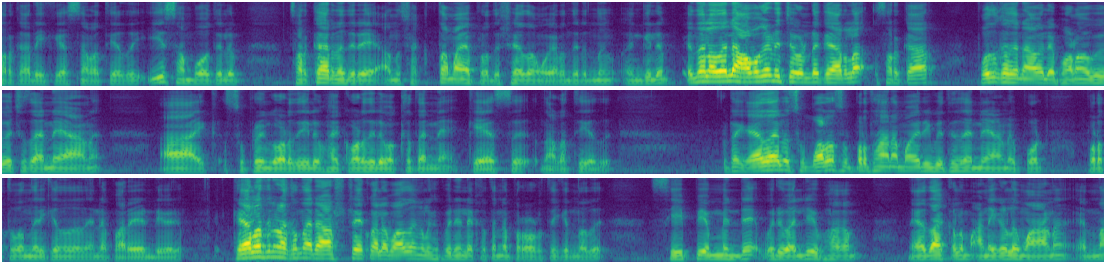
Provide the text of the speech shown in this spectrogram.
സർക്കാർ ഈ കേസ് നടത്തിയത്. ഈ സംഭവത്തിലും സർക്കാരിനെതിരെ അന്ന് ശക്തമായ പ്രതിഷേധം ഉയർന്നിരുന്നു എങ്കിലും എന്നാൽ അതെല്ലാം അവഗണിച്ചുകൊണ്ട് കേരള സർക്കാർ പൊതുഖജനാവിലെ പണം ഉപയോഗിച്ച് തന്നെയാണ് സുപ്രീം കോടതിയിലും ഹൈക്കോടതിയിലും ഒക്കെ തന്നെ കേസ് നടത്തിയത്. ഏതായാലും വളരെ സുപ്രധാനമായ ഒരു വിധി തന്നെയാണ് ഇപ്പോൾ പുറത്തു വന്നിരിക്കുന്നത് തന്നെ പറയേണ്ടി വരും. കേരളത്തിൽ നടക്കുന്ന രാഷ്ട്രീയ കൊലപാതകങ്ങൾക്ക് പിന്നിലൊക്കെ തന്നെ പ്രവർത്തിക്കുന്നത് സി പി എമ്മിന്റെ ഒരു വലിയ വിഭാഗം നേതാക്കളും അണികളുമാണ് എന്ന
